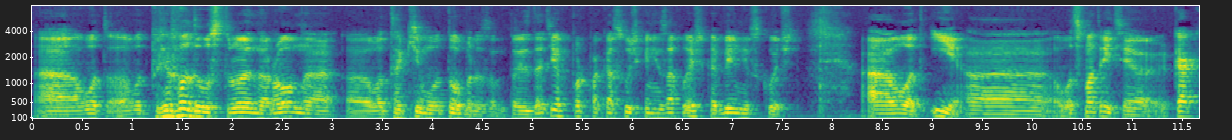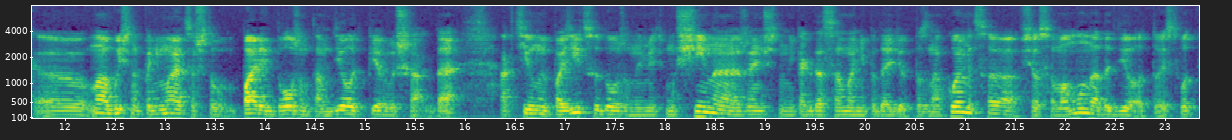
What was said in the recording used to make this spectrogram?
А, вот, а, вот природа устроена ровно а, вот таким вот образом. То есть до тех пор, пока сучка не захочет, кабель не вскочит. А, вот, и а, вот смотрите, как э, ну, обычно понимается, что парень должен там делать первый шаг, да, активную позицию должен иметь мужчина, женщина никогда сама не подойдет познакомиться, все самому надо делать. То есть вот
